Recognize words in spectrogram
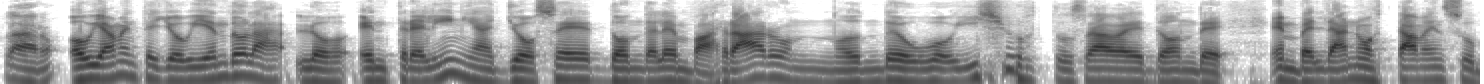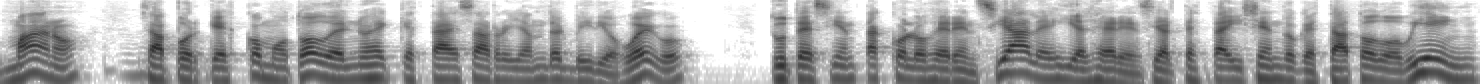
Claro. Obviamente, yo viendo la- los entre líneas, yo sé dónde le embarraron, dónde hubo issues, tú sabes, dónde en verdad no estaba en sus manos. O sea, porque es como todo, él no es el que está desarrollando el videojuego. Tú te sientas con los gerenciales y el gerencial te está diciendo que está todo bien.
